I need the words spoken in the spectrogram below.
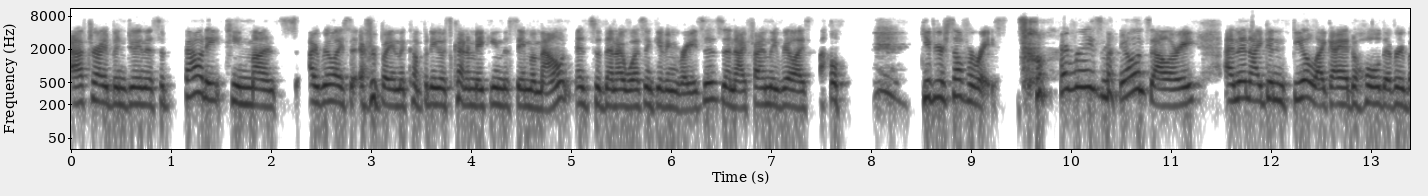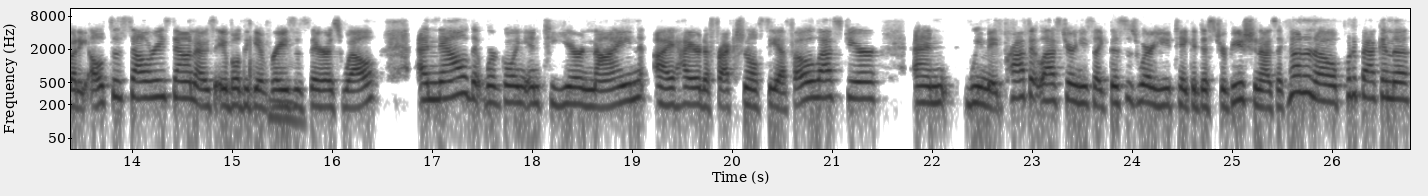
after I'd been doing this about 18 months, I realized that everybody in the company was kind of making the same amount. And so then I wasn't giving raises. And I finally realized, oh, give yourself a raise. So I raised my own salary. And then I didn't feel like I had to hold everybody else's salaries down. I was able to give mm-hmm. raises there as well. And now that we're going into year nine, I hired a fractional CFO last year and we made profit last year. And he's like, this is where you take a distribution. I was like, no, no, no, put it back in the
